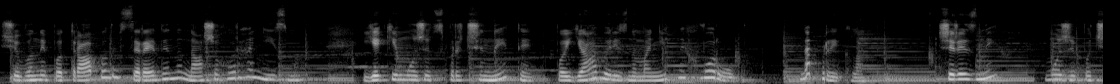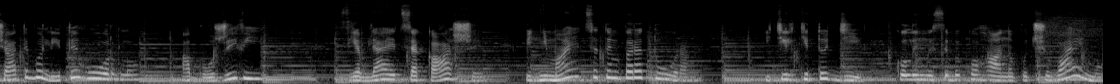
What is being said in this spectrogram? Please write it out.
що вони потрапили всередину нашого організму, які можуть спричинити появи різноманітних хвороб. Наприклад, через них може почати боліти горло або живіт, з'являється кашель, піднімається температура. І тільки тоді, коли ми себе погано почуваємо,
